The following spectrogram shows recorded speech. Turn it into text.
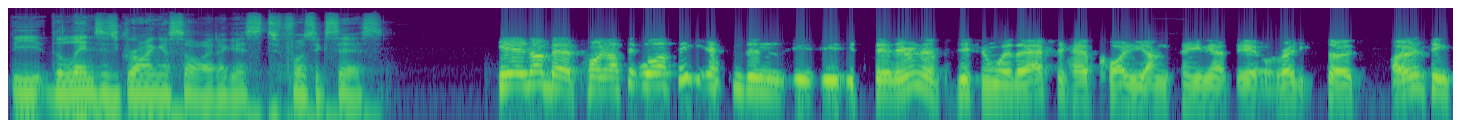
the the lens is growing aside, I guess, for success. Yeah, not a bad point. I think. Well, I think Essendon, i- i- it's, they're, they're in a position where they actually have quite a young team out there already. So I don't think,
